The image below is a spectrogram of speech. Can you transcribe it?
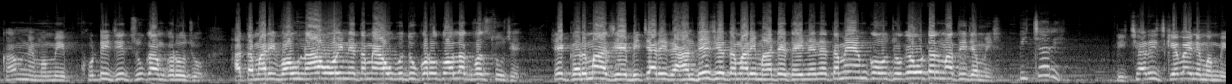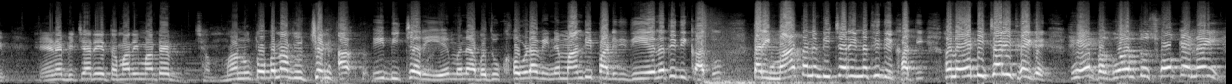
કામ ને મમ્મી? ખોટી જીત શું કામ કરો છો? આ તમારી વહુ ના હોય ને તમે આવું બધું કરો તો અલગ વસ્તુ છે. એ ઘરમાં છે બિચારી રાંધે છે તમારી માટે થઈને ને તમે એમ કહો છો કે હોટલમાંથી જમીશ. બિચારી? બિચારી જ કહેવાય ને મમ્મી. એણે બિચારીએ તમારી માટે જમવાનું તો બનાવ્યું જ છે ને. આ એ બિચારીએ મને આ બધું ખવડાવીને માંદી પાડી દીધી એ નથી દેખાતું. તારી માં તને બિચારી નથી દેખાતી અને એ બિચારી થઈ ગઈ. હે ભગવાન તું છો કે નહીં?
